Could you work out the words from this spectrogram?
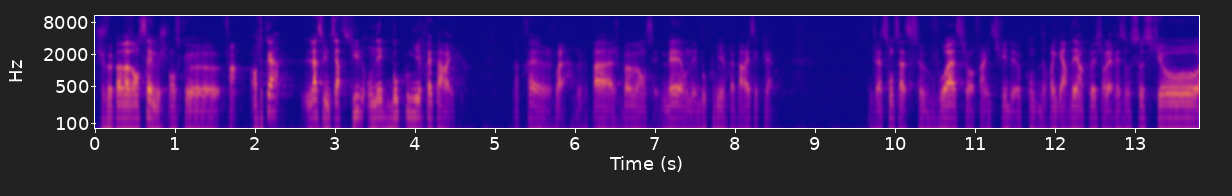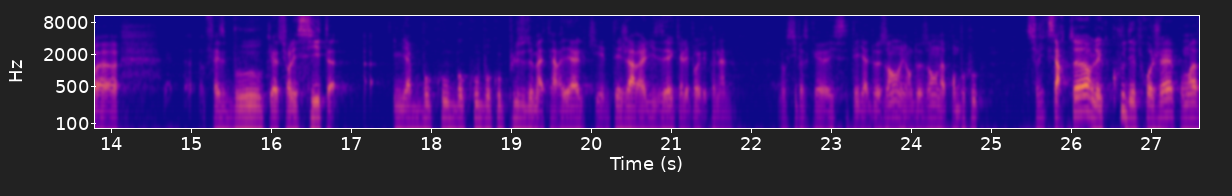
je ne veux pas m'avancer, mais je pense que, enfin, en tout cas, là, c'est une certitude, on est beaucoup mieux préparé. Après, euh, voilà, je ne veux pas, pas m'avancer, mais on est beaucoup mieux préparé, c'est clair. De toute façon, ça se voit sur, enfin, il suffit de, regarder un peu sur les réseaux sociaux, euh, Facebook, sur les sites. Il y a beaucoup, beaucoup, beaucoup plus de matériel qui est déjà réalisé qu'à l'époque de Conan. Mais aussi parce que c'était il y a deux ans, et en deux ans, on apprend beaucoup. Sur Kickstarter, les coûts des projets, pour moi,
